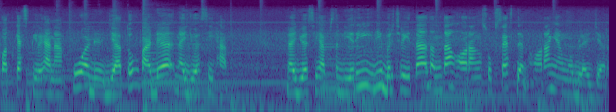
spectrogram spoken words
podcast pilihan aku ada jatuh pada Najwa Sihab Najwa Sihab sendiri ini bercerita tentang orang sukses dan orang yang mau belajar.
